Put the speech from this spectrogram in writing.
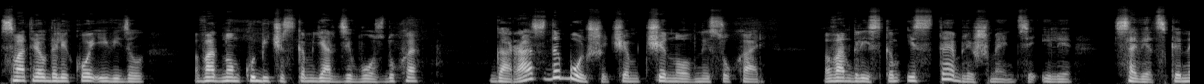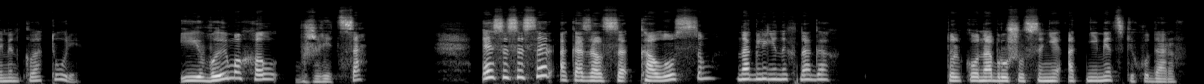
смотрел далеко и видел в одном кубическом ярде воздуха гораздо больше, чем чиновный сухарь в английском истеблишменте или советской номенклатуре. И вымахал в жреца. СССР оказался колоссом на глиняных ногах. Только он обрушился не от немецких ударов.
